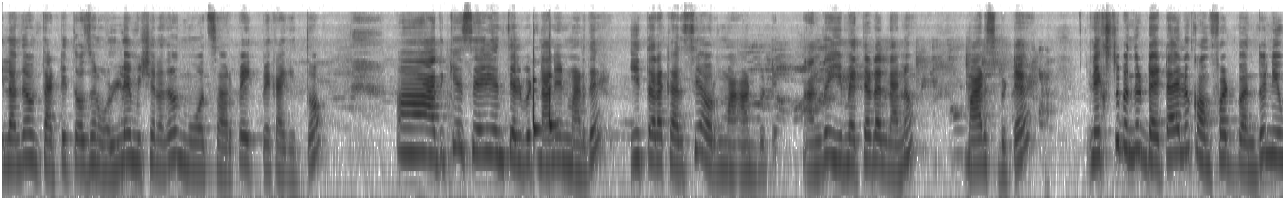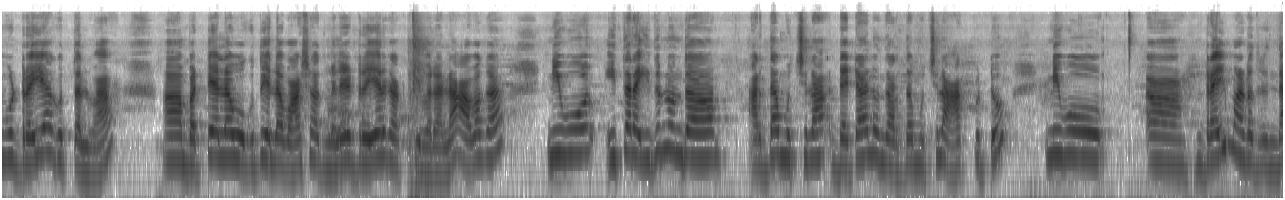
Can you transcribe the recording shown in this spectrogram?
ಇಲ್ಲಾಂದರೆ ಒಂದು ತರ್ಟಿ ತೌಸಂಡ್ ಒಳ್ಳೆ ಮಿಷನ್ ಅಂದರೆ ಒಂದು ಮೂವತ್ತು ಸಾವಿರ ರೂಪಾಯಿ ಇಕ್ಕಬೇಕಾಗಿತ್ತು ಅದಕ್ಕೆ ಸರಿ ಅಂತ ಹೇಳ್ಬಿಟ್ಟು ನಾನೇನು ಮಾಡಿದೆ? ಈ ಥರ ಕರೆಸಿ ಅವ್ರಿಗೆ ಮಾಡಿಬಿಟ್ಟೆ. ಅಂದರೆ ಈ ಮೆಥಡಲ್ಲಿ ನಾನು ಮಾಡಿಸ್ಬಿಟ್ಟೆ. ನೆಕ್ಸ್ಟ್ ಬಂದು ಡೆಟಾಯ್ಲು ಕಂಫರ್ಟ್ ಬಂದು ನೀವು ಡ್ರೈ ಆಗುತ್ತಲ್ವಾ? ಬಟ್ಟೆ ಎಲ್ಲ ಒಗೆದು ಎಲ್ಲ ವಾಶ್ ಆದಮೇಲೆ ಡ್ರೈಯರ್ಗೆ ಹಾಕ್ತೀವರಲ್ಲ ಆವಾಗ ನೀವು ಈ ಥರ ಇದನ್ನೊಂದು ಅರ್ಧ ಮುಚ್ಚಲ ಡೆಟಾಲ್ ಒಂದು ಅರ್ಧ ಮುಚ್ಚಲ ಹಾಕ್ಬಿಟ್ಟು ನೀವು ಡ್ರೈ ಮಾಡೋದ್ರಿಂದ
